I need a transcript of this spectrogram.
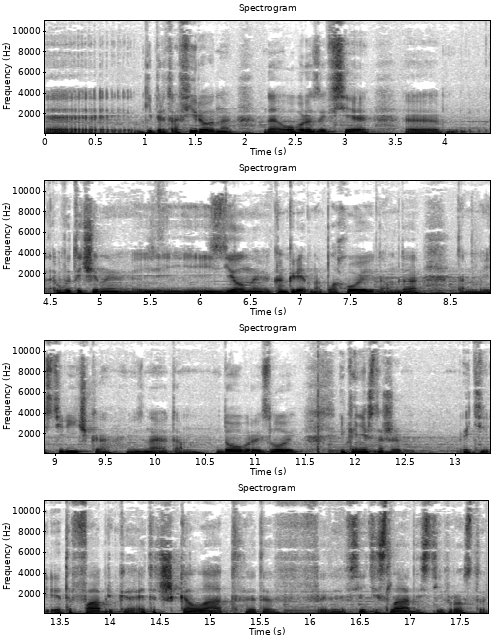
э, гипертрофировано, да, образы все э, выточены и, и сделаны конкретно, плохой, там, да, там, истеричка, не знаю, там, добрый, злой, и, конечно же, эти, эта фабрика, этот шоколад, это, это все эти сладости, просто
